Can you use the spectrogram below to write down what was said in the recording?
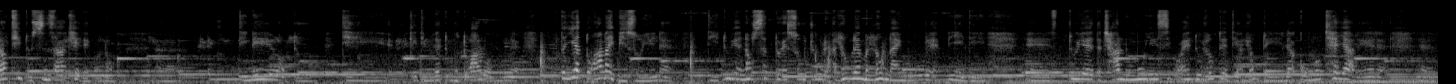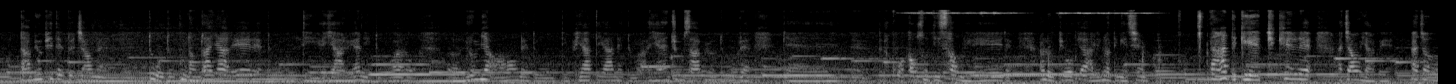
လောက်ထိသူစဉ်းစားခဲ့တယ်ပေါ့နော်အဲဒီနေ့တော့သူဒီ KTV လည်းသူမတွားတော့ဘူးတဲ့တရက်တွားလိုက်ပြီဆိုရင်တဲ့ဒီသူ့ရဲ့နောက်ဆက်တွဲဆိုးကျိုးတွေအလုပ်လည်းမလုပ်နိုင်ဘူးတဲ့ပြီးရင်ဒီအဲသူ့ရဲ့တခြားလူမှုရေးစီးပွားရေးသူလုပ်တဲ့တရားလုပ်တယ်လည်းအကုန်လုံးထက်ရတယ်တဲ့အဲဒါမျိုးဖြစ်တဲ့အတွက်ကြောင့်လည်းသူ့ကိုသူခုနောင်တရတယ်တဲ့သူဒီအရာတွေကနေသူကတော့လွတ်မြောက်အောင်တဲ့သူဒီဘုရားတရားနဲ့သူကအရန်ကြိုးစားပြီးတော့သူတဲ့ပြန်အခုအကောက်ဆုံးတိဆောက်နေတယ်တဲ့အဲ့လိုပြောပြလေးတော့တကယ်ချင်းဒါကတကယ်ဖြစ်ခဲ့တဲ့အကြောင်းအရာပဲအဲကြောင့်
